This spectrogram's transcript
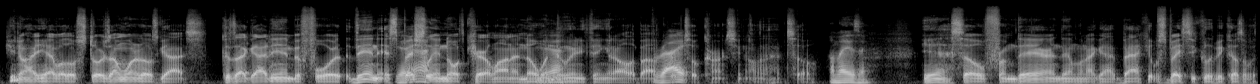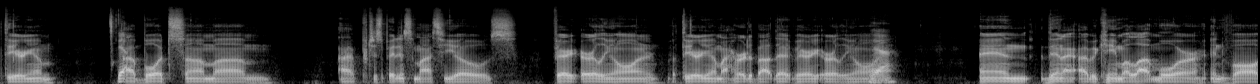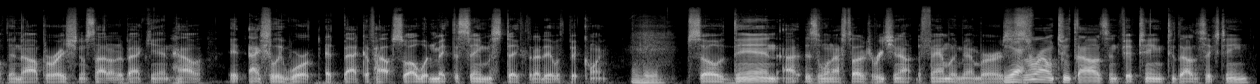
you know how you have all those stores. I'm one of those guys because I got in before then, especially Yeah. in North Carolina. No one Yeah. knew anything at all about Right. cryptocurrency and all that. So, Amazing. yeah. So from there, and then when I got back, it was basically because of Ethereum. Yeah. I bought some. Um, I participated in some ICOs very early on. Ethereum. I heard about that very early on. Yeah. And then I, I became a lot more involved in the operational side on the back end, how it actually worked at back of house. So I wouldn't make the same mistake that I did with Bitcoin. Indeed. So then I, this is when I started reaching out to family members. Yeah. This is around 2015, 2016,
